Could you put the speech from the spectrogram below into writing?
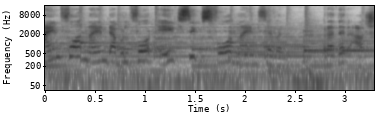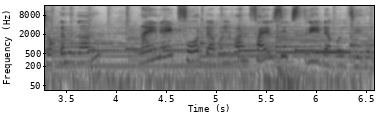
nine four nine double four eight six four nine seven. Brother Ashokan garu nine eight four double one five six three double zero.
